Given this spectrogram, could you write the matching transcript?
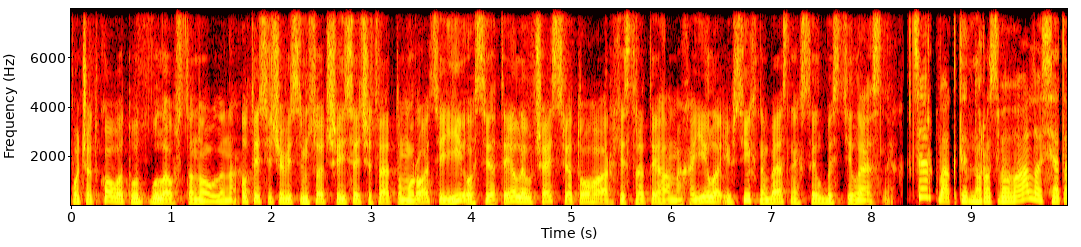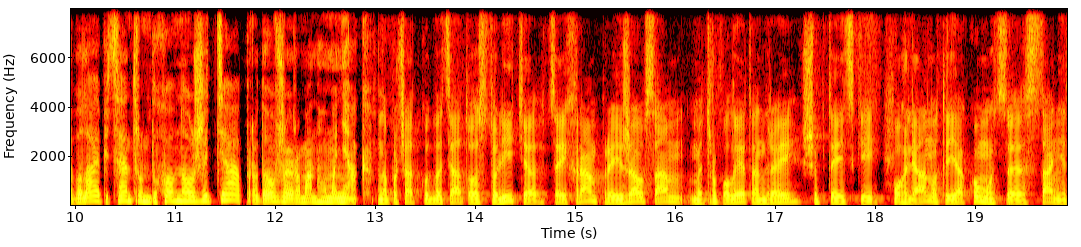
початково тут була встановлена. У 1864 році її освятили в честь святого архістратига Михаїла і всіх небесних сил безтілесних. Церква активно розвивалася та була епіцентром духовного життя, продовжує Роман Гуменяк. На початку ХХ століття в цей храм приїжджав сам митрополит Андрей Шептицький поглянути, якому це стані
